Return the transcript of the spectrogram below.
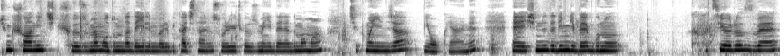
Çünkü şu an hiç çözme modumda değilim. Böyle birkaç tane soruyu çözmeyi denedim ama çıkmayınca yok yani. Ee, şimdi dediğim gibi bunu kapatıyoruz ve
